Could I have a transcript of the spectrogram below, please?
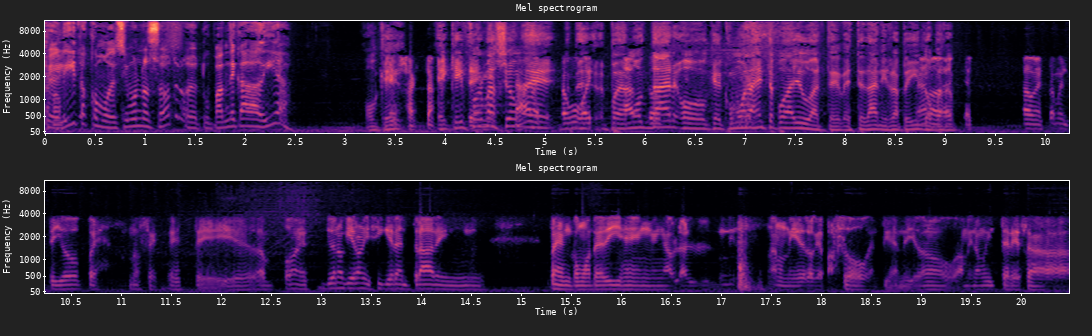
chelitos, como decimos nosotros, de tu pan de cada día. Ok. Exactamente. Eh, ¿Qué información eh, eh, podemos dar o que cómo la gente puede ayudarte, este Dani, rapidito? No, para... honestamente yo pues no sé este yo no quiero ni siquiera entrar en pues en como te dije en, en hablar ni de lo que pasó entiendes yo no, a mí no me interesa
